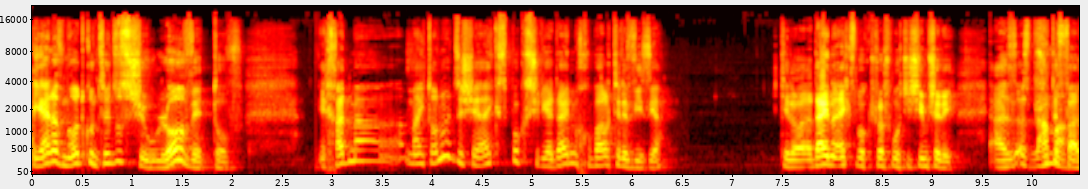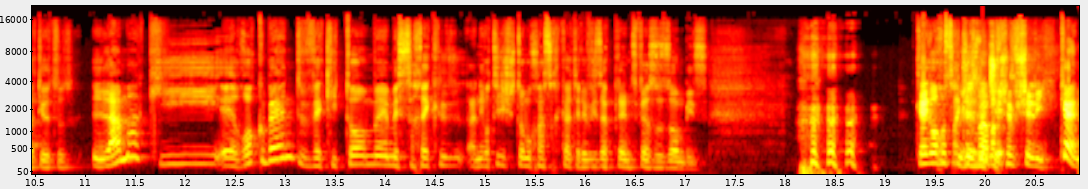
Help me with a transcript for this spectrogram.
היה עליו מאוד קונצנזוס שהוא לא עובד טוב. אחד מה, מהיתרונות זה שה Xbox שלי עדיין מחובר לטלוויזיה. כאילו עדיין ה Xbox 360 שלי אז, אז פשוט למה? הפעלתי אותו למה כי אה, Rock Band וכי תום אה, משחק אני רציתי שתום יוכל לשחק על טלוויזיה Plants Versus Zombies. כרגע הוא יכול לשחק רק במחשב. שלי כן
